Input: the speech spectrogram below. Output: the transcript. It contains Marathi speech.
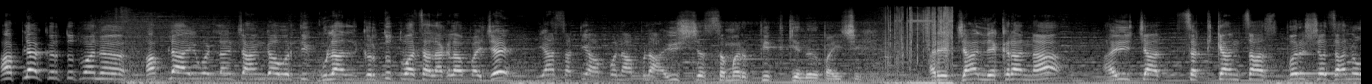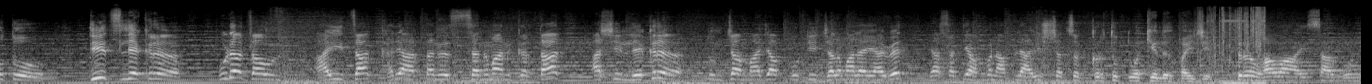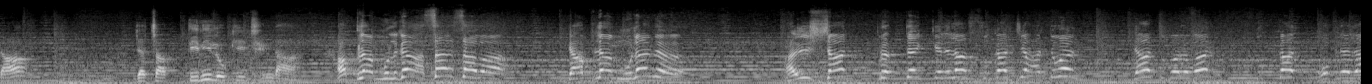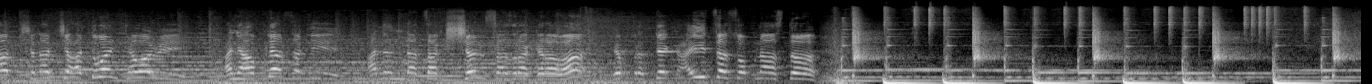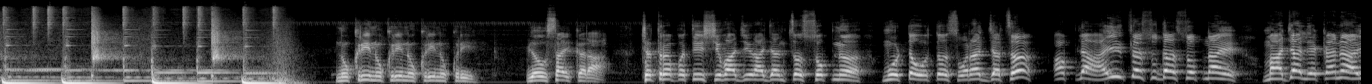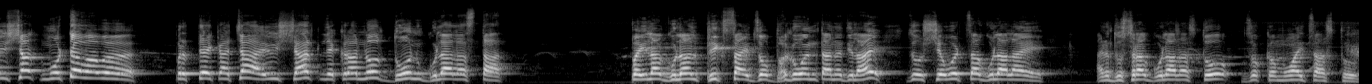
आपल्या कर्तृत्वानं आपल्या आई वडिलांच्या अंगावरती गुलाल कर्तृत्वाचा लागला पाहिजे. यासाठी आपण आपलं आयुष्य समर्पित केलं पाहिजे. अरे ज्या लेकरांना आईच्या चटक्यांचा स्पर्श जाणवतो तीच लेकरं पुढं जाऊन आईचा खऱ्या अर्थानं सन्मान करतात. अशी लेकरं तुमच्या माझ्या पोटी जन्माला यावेत. यासाठी आपण आपल्या आयुष्याचं कर्तृत्व केलं पाहिजे. तर व्हावा ऐसा गोंडा. ज्याच्या तिन्ही लोकी झेंडा. आपला मुलगा असा असावा की आपल्या मुलानं आयुष्यात प्रत्येक केलेल्या सुखाची आठवण त्याचबरोबर दुःखात भोगलेल्या क्षणाची आठवण ठेवावी आणि आपल्यासाठी आनंदाचा क्षण साजरा करावा हे प्रत्येक आईचं स्वप्न असतं. नोकरी नोकरी नोकरी नोकरी. व्यवसाय करा. छत्रपती शिवाजी राजांचं स्वप्न मोठं होतं. स्वराज्याचं आपल्या आईचं सुद्धा स्वप्न आहे. माझ्या लेखानं आयुष्यात मोठं व्हावं. प्रत्येकाच्या आयुष्यात लेकरांनो दोन गुलाल असतात. पहिला गुलाल फिक्स आहे जो भगवंतानं दिलाय जो शेवटचा गुलाल आहे. आणि दुसरा गुलाल असतो जो कमवायचा असतो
